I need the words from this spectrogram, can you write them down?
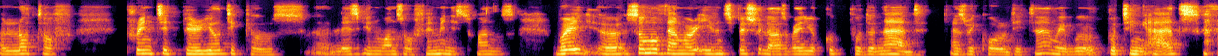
a lot of printed periodicals, uh, lesbian ones or feminist ones, where uh, some of them were even specialized where you could put an ad, as we called it. Huh? We were putting ads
